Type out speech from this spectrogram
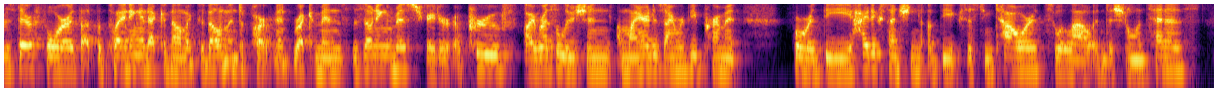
it is therefore that the Planning and Economic Development Department recommends the zoning administrator approve by resolution a minor design review permit for the height extension of the existing tower to allow additional antennas,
